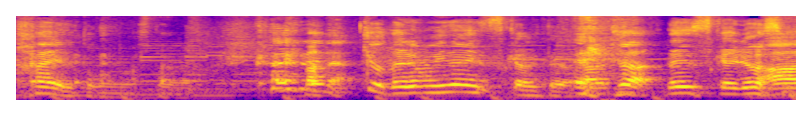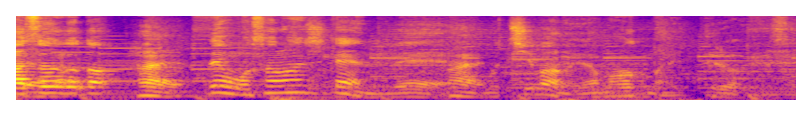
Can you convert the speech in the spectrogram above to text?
帰ると思いますだから。帰れない。あ今日誰もいないですかみたいな。あじゃあ大丈夫です帰りますあーそういうこと。はい。でもその時点で、はい。もう千葉の山奥まで行ってるわけですよ。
